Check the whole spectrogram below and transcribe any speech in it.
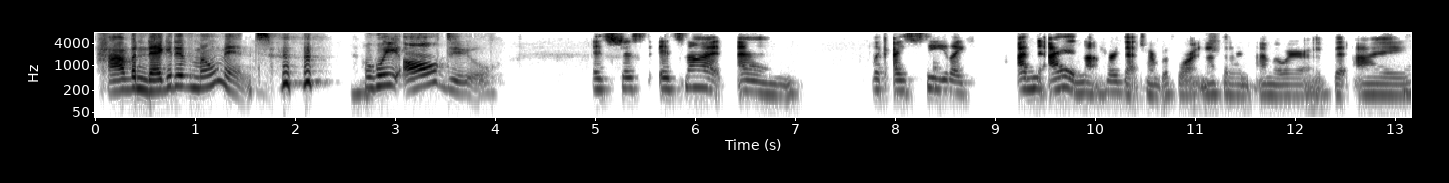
have a negative moment we all do it's just it's not um like i see like I've, i had not heard that term before not that I'm, I'm aware of but i mm-hmm.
